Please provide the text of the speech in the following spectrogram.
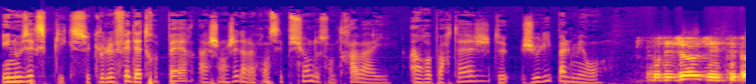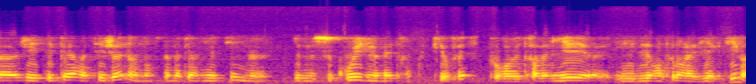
Il nous explique ce que le fait d'être père a changé dans la conception de son travail. Un reportage de Julie Palmero. Bon déjà j'ai été père assez jeune donc ça m'a permis aussi de me, secouer, de me mettre un coup de pied aux fesses pour euh, travailler euh, et rentrer dans la vie active.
